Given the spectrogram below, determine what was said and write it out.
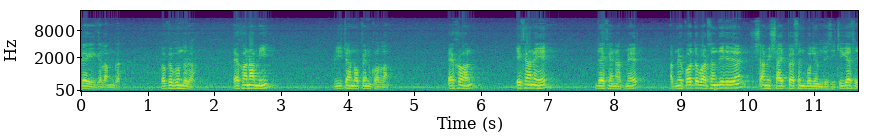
ব্যাগে গেলাম গা। ওকে বন্ধুরা, এখন আমি রিটার্ন ওপেন করলাম। এখন এখানে দেখেন আপনার, আপনি কত পার্সেন্ট দিয়েছিলেন আমি ষাট পার্সেন্ট ভলিউম দিয়েছি, ঠিক আছে?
